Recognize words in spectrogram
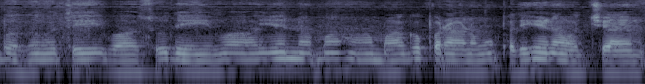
భగవతే వాసుదేవాయ నమ మాఘపురాణము పదిహేనవ అధ్యాయము.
